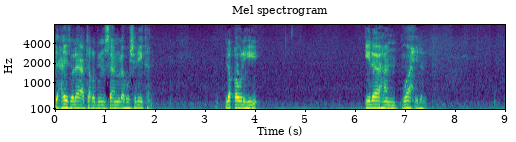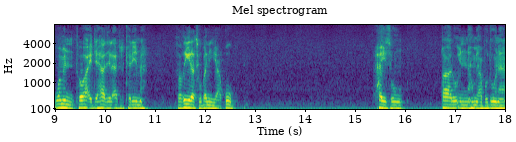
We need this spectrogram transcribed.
بحيث لا يعتقد الإنسان له شريكا. لقوله إلها واحدا. ومن فوائد هذه الآية الكريمة فضيلة بني يعقوب حيث قالوا إنهم يعبدون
